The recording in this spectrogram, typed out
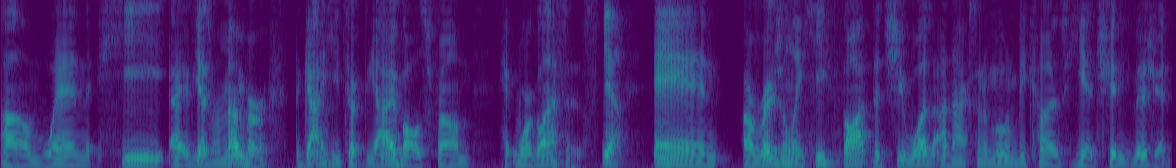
Um, when he, uh, if you guys remember, the guy he took the eyeballs from wore glasses. Yeah. And originally he thought that she was Anox on the moon because he had shitty vision.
